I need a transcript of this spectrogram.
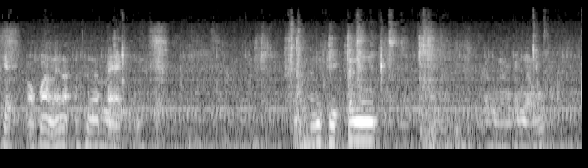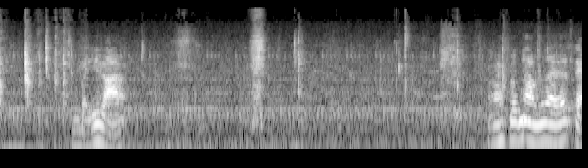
เก็บออก มาเลยนะเนื้อแตกทั้งพริกทั้งกำลังกำลังใบยี่หร่าอะรดน้ำอะไรแล้วแต่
